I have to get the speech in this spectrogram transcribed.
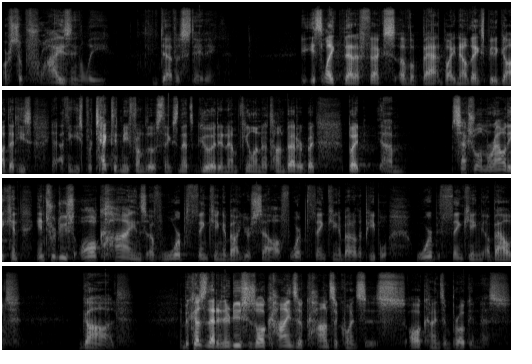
are surprisingly devastating. It's like that effects of a bat bite. Now, thanks be to God that He's, I think He's protected me from those things, and that's good, and I'm feeling a ton better. But, but um, sexual immorality can introduce all kinds of warped thinking about yourself, warped thinking about other people, warped thinking about God. And because of that, it introduces all kinds of consequences, all kinds of brokenness.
